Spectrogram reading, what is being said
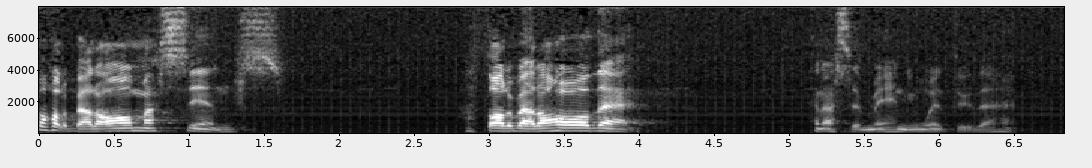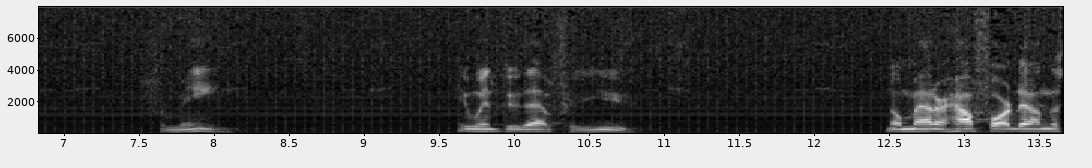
thought about all my sins. I thought about all that. And I said, Man, you went through that for me. He went through that for you. No matter how far down the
